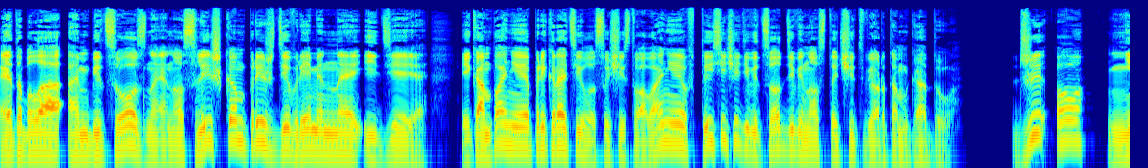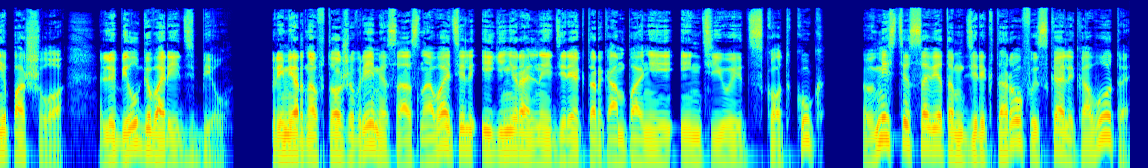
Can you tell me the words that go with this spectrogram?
Это была амбициозная, но слишком преждевременная идея, и компания прекратила существование в 1994 году. GO не пошло, любил говорить Билл. Примерно в то же время сооснователь и генеральный директор компании Intuit Скотт Кук вместе с советом директоров искали кого-то,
